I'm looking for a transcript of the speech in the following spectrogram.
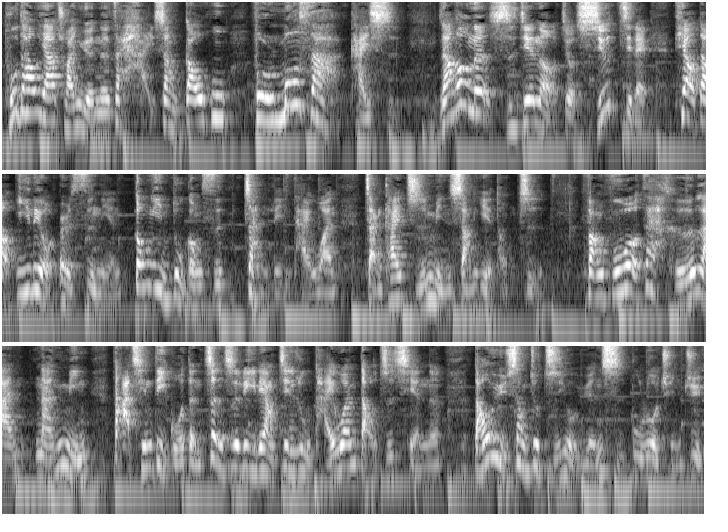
葡萄牙船员呢在海上高呼 Formosa 开始，然后呢时间哦就咻几嘞跳到一六二四年，东印度公司占领台湾，展开殖民商业统治。仿佛哦，在荷兰、南明、大清帝国等政治力量进入台湾岛之前呢，岛屿上就只有原始部落群聚，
